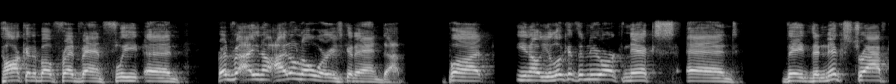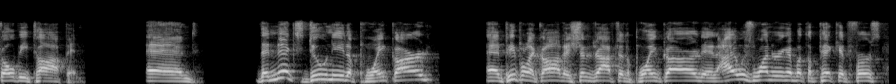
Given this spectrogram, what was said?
talking about Fred VanVleet and Fred, you know, I don't know where he's going to end up, but you know, you look at the New York Knicks and they the Knicks draft Obi Toppin. And the Knicks do need a point guard. And people are like, oh, they should have drafted a point guard. And I was wondering about the pick at first.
